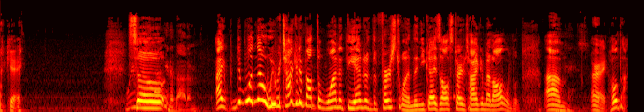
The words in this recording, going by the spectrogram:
okay. what are you So- talking about him. I well, no, we were talking about the one at the end of the first one. Then you guys all started talking about all of them. Um, all right, hold on.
